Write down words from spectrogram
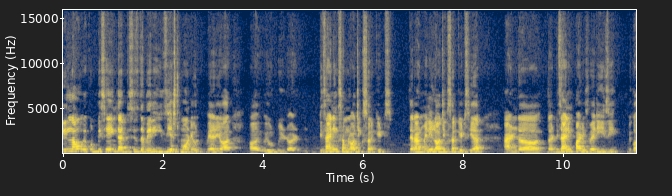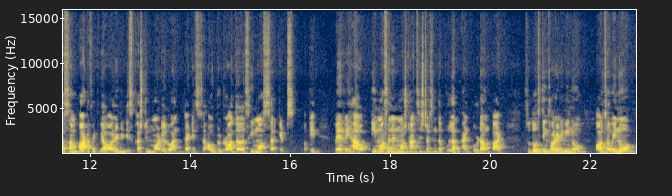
Till now we could be saying that this is the very easiest module where you are uh, you would be uh, designing some logic circuits. There are many logic circuits here and uh, the designing part is very easy because some part of it we have already discussed in module 1 that is how to draw the CMOS circuits okay where we have PMOS and NMOS transistors in the pull up and pull down part. So those things already we know. Also we know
